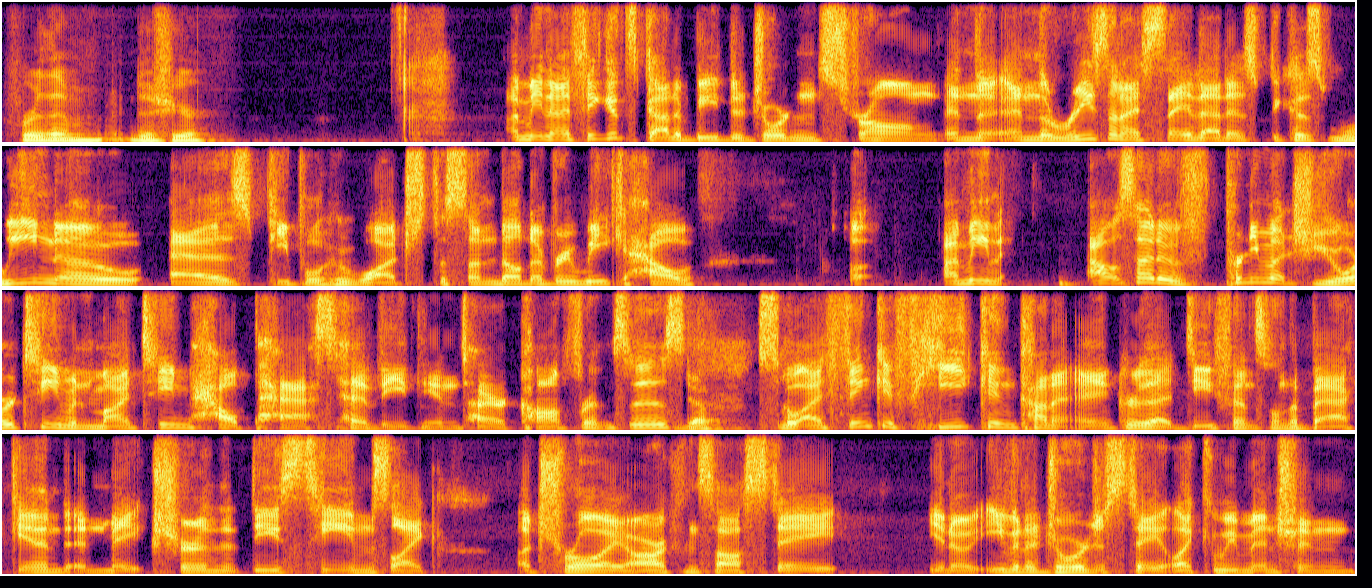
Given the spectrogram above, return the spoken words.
for them this year? I mean, I think it's got to be D'Jordan Strong, and the and the reason I say that is because we know as people who watch the Sun Belt every week how, uh, I mean, outside of pretty much your team and my team, how pass heavy the entire conference is. Yep. So I think if he can kind of anchor that defense on the back end and make sure that these teams like a Troy, Arkansas State, you know, even a Georgia State, like we mentioned,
